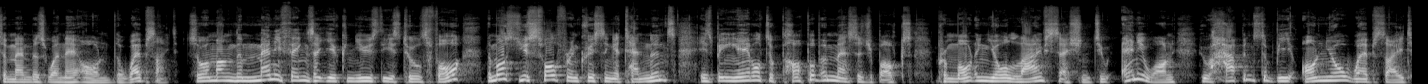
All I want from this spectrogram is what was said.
to members when they're on the website. So, among the many things that you can use these tools for, the most useful for increasing attendance is being able to pop up a message box promoting your live session to anyone who happens to be on your website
